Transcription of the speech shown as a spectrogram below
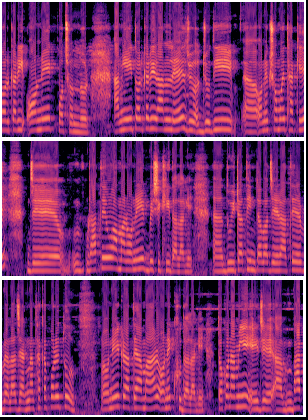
তরকারি অনেক পছন্দর। আমি এই তরকারি রানলে যদি অনেক সময় থাকে যে রাতেও আমার অনেক বেশি খিদা লাগে। দুইটা, তিনটা বাজে, রাতের বেলা জাগনা থাকা পরে তো অনেক রাতে আমার অনেক ক্ষুধা লাগে। তখন আমি এই যে ভাত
